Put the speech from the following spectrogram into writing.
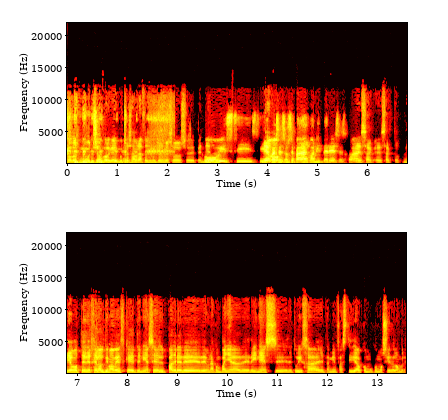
todos mucho, porque hay muchos abrazos y muchos besos eh, pendientes. Uy, sí, sí. Además, eso se paga con intereses, Juan. Exacto, Diego, te dejé la última vez que tenías el padre de, una compañera de, Inés, eh, de tu hija, eh, también fastidiado. ¿Cómo, ¿Cómo sigue el hombre?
